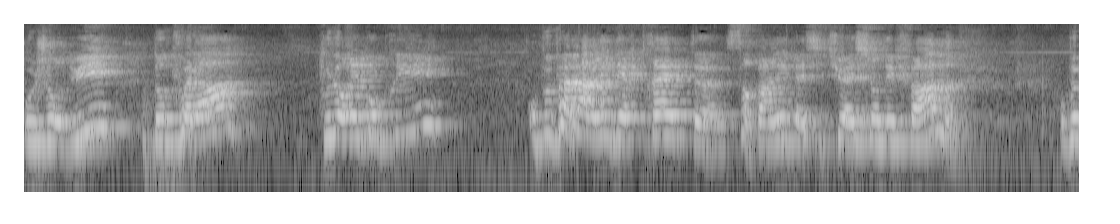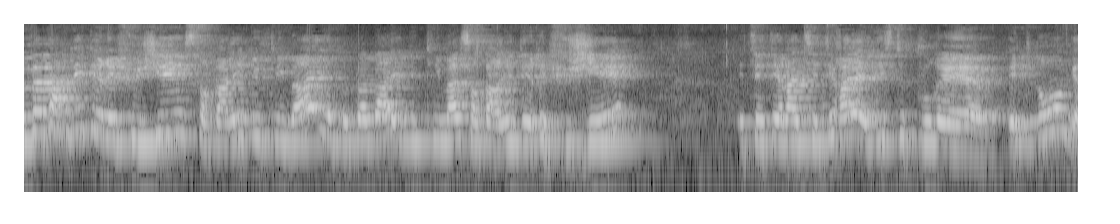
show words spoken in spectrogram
aujourd'hui. Donc voilà, vous l'aurez compris, on ne peut pas parler des retraites sans parler de la situation des femmes, on ne peut pas parler des réfugiés sans parler du climat, et on ne peut pas parler du climat sans parler des réfugiés, etc. etc. La liste pourrait euh, être longue.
